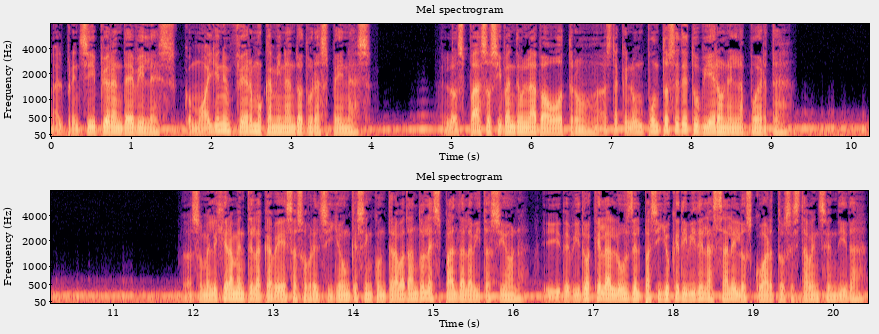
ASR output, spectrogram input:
Al principio eran débiles, como alguien enfermo caminando a duras penas. Los pasos iban de un lado a otro hasta que en un punto se detuvieron en la puerta. Asomé ligeramente la cabeza sobre el sillón que se encontraba dando la espalda a la habitación, y debido a que la luz del pasillo que divide la sala y los cuartos estaba encendida,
